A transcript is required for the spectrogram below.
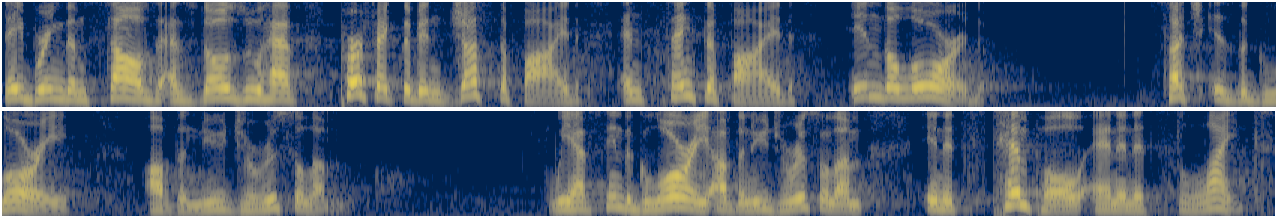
They bring themselves as those who have perfectly been justified and sanctified in the Lord. Such is the glory of the New Jerusalem. We have seen the glory of the New Jerusalem in its temple and in its light.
